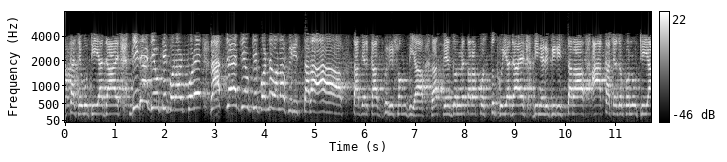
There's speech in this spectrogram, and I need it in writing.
আকাশে উঠিয়া যায়। দিনে ডিউটি করার পরে রাত্রে ডিউটি করেওয়ালা ফিরিস্তারা তাদের কাজগুলি সন্ধিয়া, রাত্রের জন্য তারা প্রস্তুত হইয়া যায়। দিনের ফিরিস্তারা আকাশে যখন উঠিয়া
